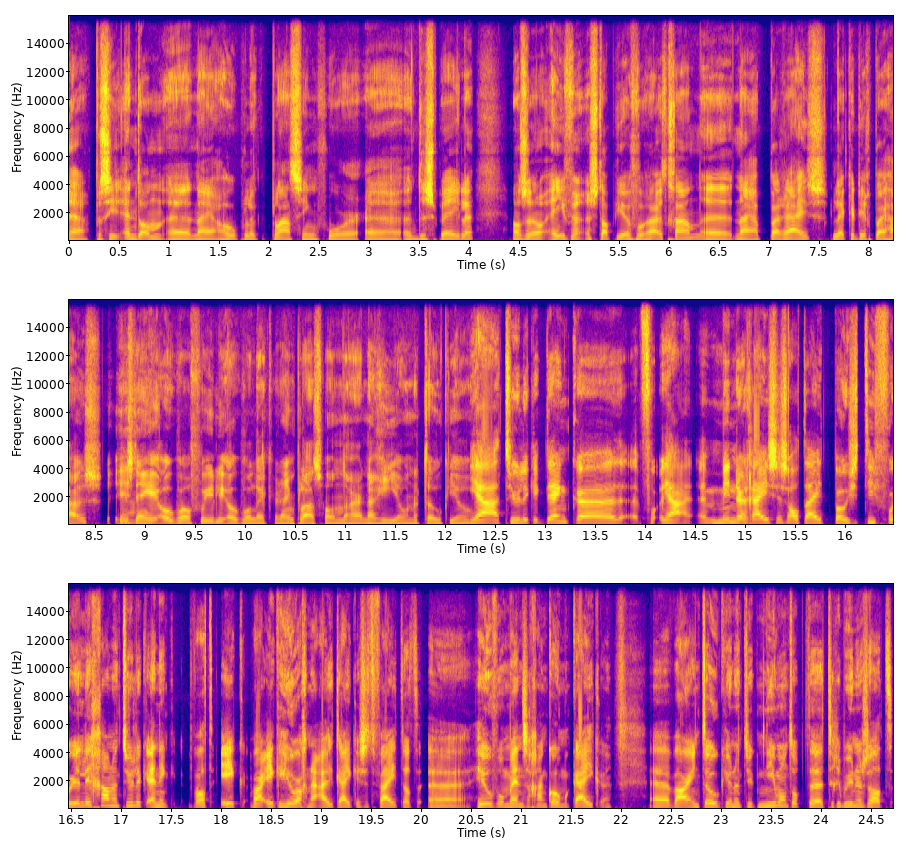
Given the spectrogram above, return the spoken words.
Ja, precies. En dan, uh, nou ja, hopelijk plaatsing voor uh, de Spelen. Als we nog even een stapje vooruit gaan. Uh, nou ja, Parijs, lekker dicht bij huis. Is denk ik ook wel voor jullie ook wel lekker. Hè? In plaats van naar, naar Rio, naar Tokio. Ja, tuurlijk. Ik denk, voor, ja, minder reizen is altijd positief voor je lichaam natuurlijk. En ik, wat ik, waar ik heel erg naar uitkijk is het feit dat heel veel mensen gaan komen kijken. waar in Tokio natuurlijk niemand op de tribune zat,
